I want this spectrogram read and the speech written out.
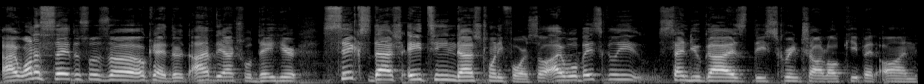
I want to say this was uh, okay. There, I have the actual date here, six eighteen twenty four. So I will basically send you guys the screenshot. I'll keep it on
